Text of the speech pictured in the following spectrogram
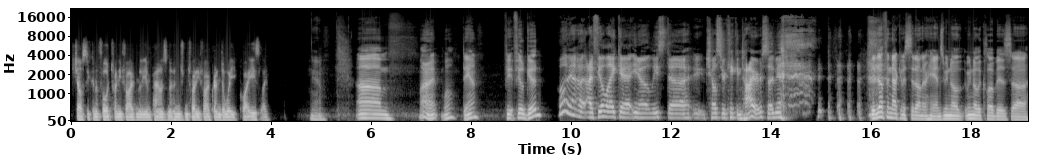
Chelsea can afford 25 million pounds and 125 grand a week quite easily. yeah. Um. All right. Well, Dan, feel feel good. Well, I mean, I, I feel like uh, you know at least uh, Chelsea are kicking tires. I mean, They're definitely not going to sit on their hands. We know we know the club is uh,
